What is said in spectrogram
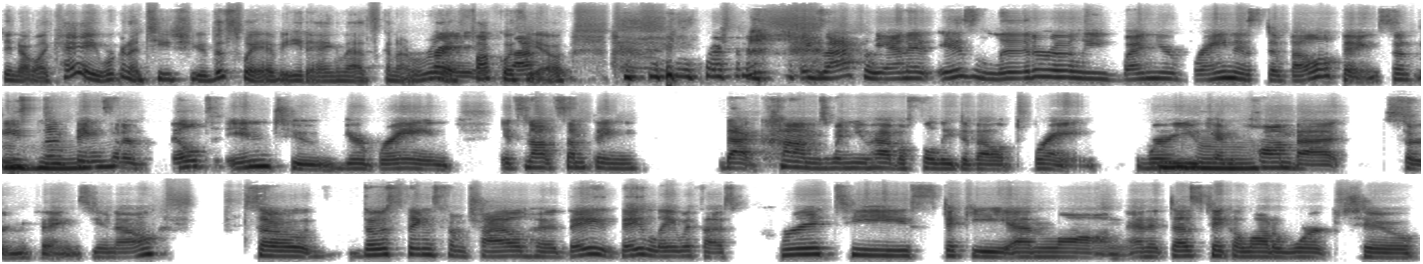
you know like hey we're going to teach you this way of eating that's going to really right, fuck exactly. with you exactly and it is literally when your brain is developing so these mm-hmm. are things that are built into your brain it's not something that comes when you have a fully developed brain where mm-hmm. you can mm-hmm. combat certain things you know so those things from childhood they they lay with us pretty sticky and long and it does take a lot of work to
